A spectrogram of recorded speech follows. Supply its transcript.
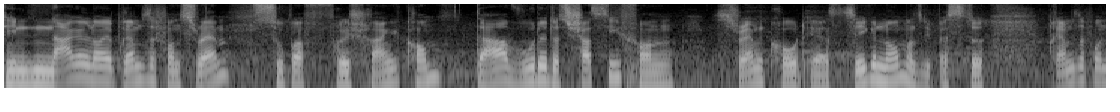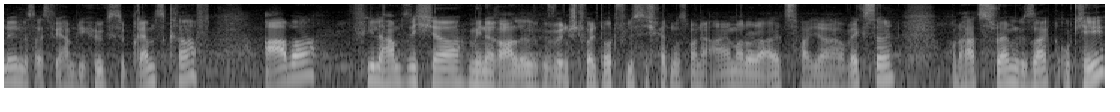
Die nagelneue Bremse von SRAM, super frisch reingekommen. Da wurde das Chassis von SRAM Code RSC genommen, also die beste Bremse von denen. Das heißt, wir haben die höchste Bremskraft, aber Viele haben sich ja Mineralöl gewünscht, weil dort Flüssigkeit muss man ja einmal oder alle zwei Jahre wechseln. Und da hat SRAM gesagt, okay,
